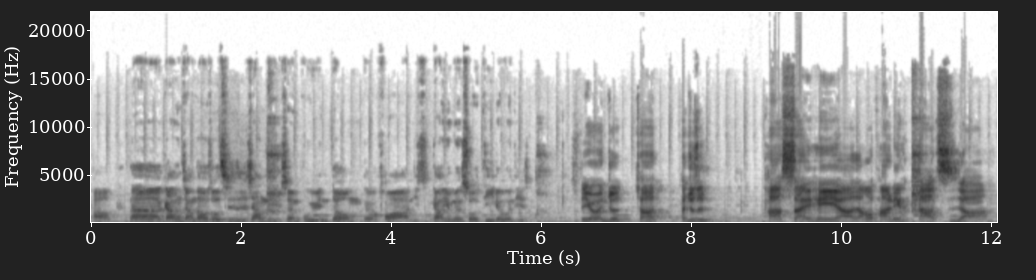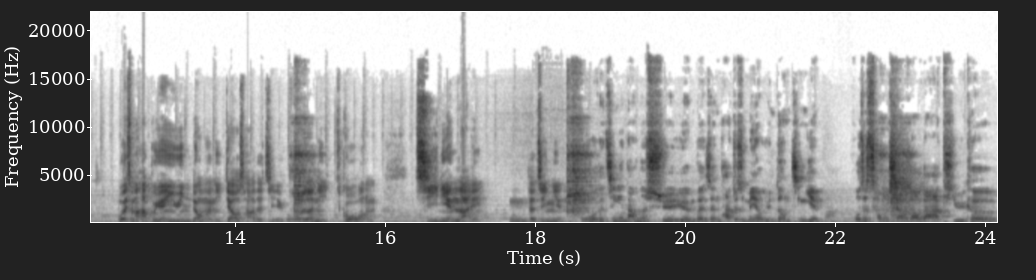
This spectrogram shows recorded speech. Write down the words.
好，那刚刚讲到说，其实像女生不运动的话，你你刚刚原本说第一个问题是什么？第一个问题就她她就是怕晒黑啊，然后怕练很大只啊。为什么她不愿意运动呢？你调查的结果，或者你过往几年来嗯的经验？嗯，我的经验大部分学员本身他就是没有运动经验吗？或是从小到大他体育课？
